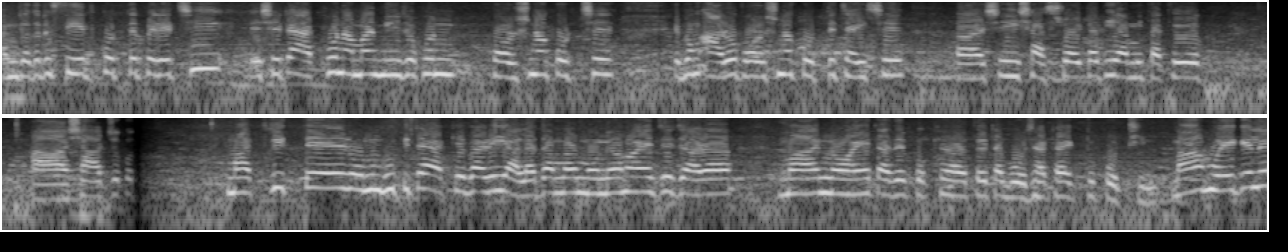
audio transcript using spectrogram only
আমি যতটা সেভ করতে পেরেছি, সেটা এখন আমার মেয়ে যখন পড়াশোনা করছে এবং আরও পড়াশোনা করতে চাইছে সেই সাশ্রয়টা দিয়ে আমি তাকে সাহায্য করতে মাতৃত্বের অনুভূতিটা একেবারেই আলাদা। আমার মনে হয় যে যারা মা নয়, তাদের পক্ষে হয়তো এটা বোঝাটা একটু কঠিন। মা হয়ে গেলে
